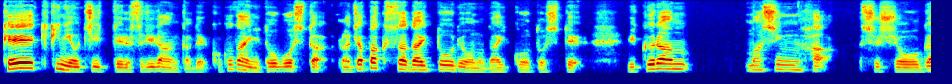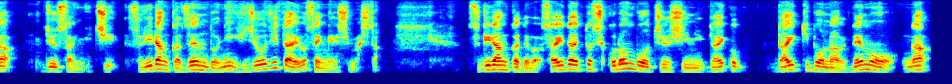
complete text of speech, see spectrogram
経営危機に陥っているスリランカで国外に逃亡したラジャパクサ大統領の代行として、ウィクラン・マシンハ首相が13日、スリランカ全土に非常事態を宣言しました。スリランカでは最大都市コロンボを中心に大規模なデモが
